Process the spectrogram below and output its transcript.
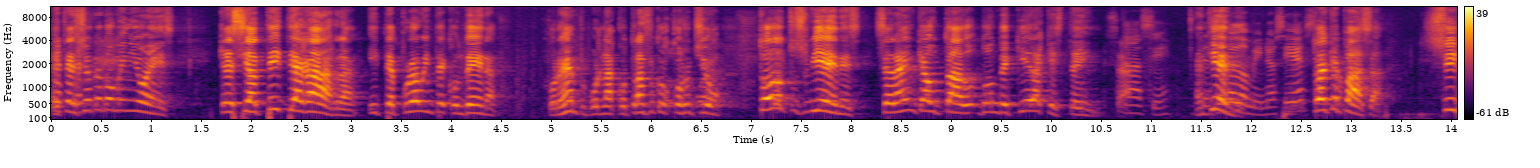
Extensión de dominio es que si a ti te agarran y te prueban y te condenan, por ejemplo, por narcotráfico o corrupción, todos tus bienes serán incautados donde quiera que estén. Ah, sí. ¿Entiendes? de dominio, así es. Entonces, ¿qué pasa? Si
